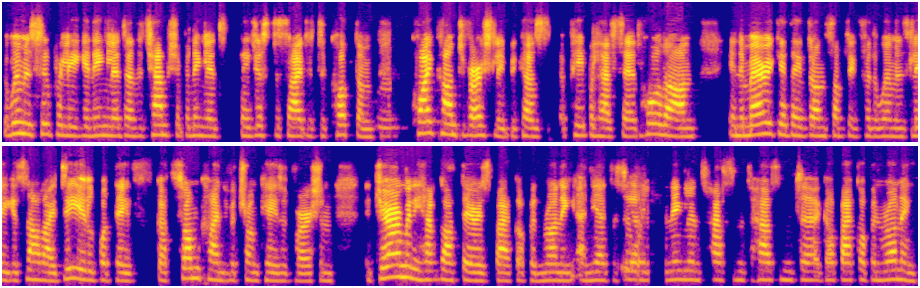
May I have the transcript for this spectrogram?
the Women's Super League in England and the Championship in England they just decided to cut them Mm. quite controversially because people have said, "Hold on." In America, they've done something for the Women's League. It's not ideal, but they've got some kind of a truncated version. Germany have got theirs back up and running, and yet the Super Yeah. League in England hasn't hasn't uh, got back up and running.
